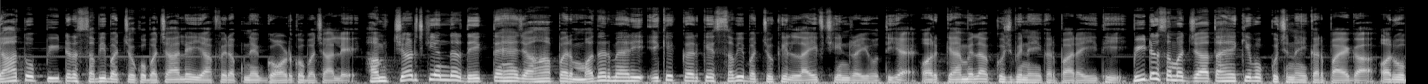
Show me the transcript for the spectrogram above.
या तो पीटर सभी बच्चों को बचा ले या फिर अपने गॉड को बचा ले। हम चर्च के अंदर देखते हैं जहाँ पर मदर मैरी एक एक करके सभी बच्चों की लाइफ छीन रही होती है और कैमिला कुछ भी नहीं कर पा रही थी। पीटर समझ जाता है कि वो कुछ नहीं कर पाएगा और वो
